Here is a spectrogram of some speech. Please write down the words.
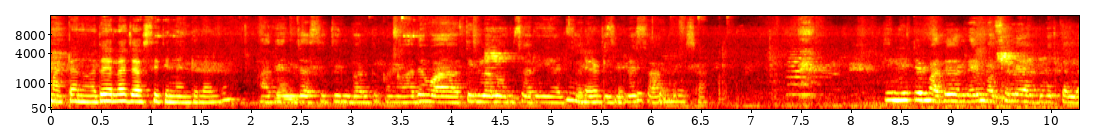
ಮಟನು ಅದೆಲ್ಲ ಜಾಸ್ತಿ ತಿನ್ನಂಗಿಲ್ಲ ಅಲ್ವಾ? ಅದೇನು ಜಾಸ್ತಿ ತಿನ್ನಬಾರ್ದು ಕಣೋ. ಅದೇ ವಾ ತಿಂಗಳಲ್ಲಿ ಒಂದು ಸರಿ ಎರಡು ಸರಿ ತಿಂದರೆ ಸಾಕು. ಸಾಕು. ತಿನ್ನಿ ಟೈಮ್ ಅದೇ ಅಲ್ಲೇ ಮಸಾಲೆ ಆಗ್ಬಿಡುತ್ತಲ್ಲ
